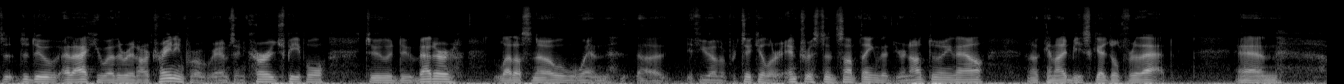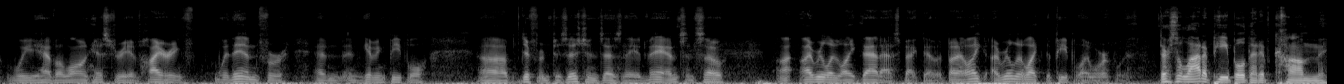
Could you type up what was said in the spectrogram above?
to, to do at AccuWeather in our training programs. Encourage people to do better. Let us know when uh, if you have a particular interest in something that you're not doing now. Uh, can I be scheduled for that? And we have a long history of hiring within for and, and giving people uh, different positions as they advance. And so I, I really like that aspect of it. But I like I really like the people I work with. There's a lot of people that have come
